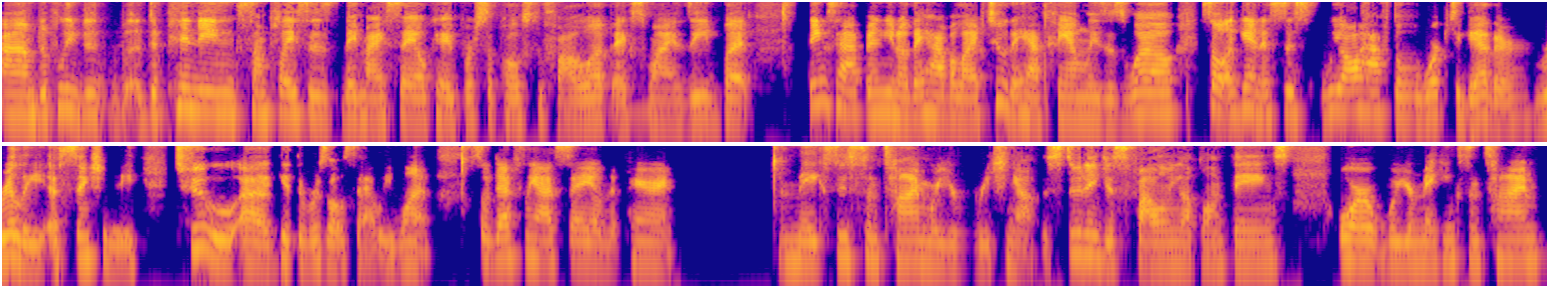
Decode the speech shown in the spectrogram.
um, depending some places they might say okay we're supposed to follow up x y and z but things happen you know they have a life too they have families as well so again it's just we all have to work together really essentially to uh, get the results that we want so definitely i say on the parent makes this some time where you're reaching out to the student just following up on things or where you're making some time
